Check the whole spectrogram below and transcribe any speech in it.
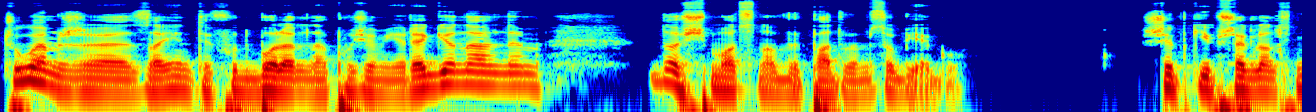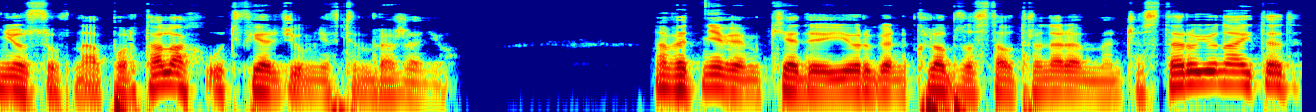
Czułem, że zajęty futbolem na poziomie regionalnym dość mocno wypadłem z obiegu. Szybki przegląd newsów na portalach utwierdził mnie w tym wrażeniu. Nawet nie wiem, kiedy Jurgen Klopp został trenerem Manchesteru United,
